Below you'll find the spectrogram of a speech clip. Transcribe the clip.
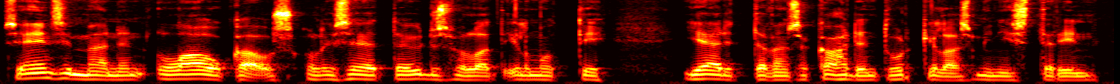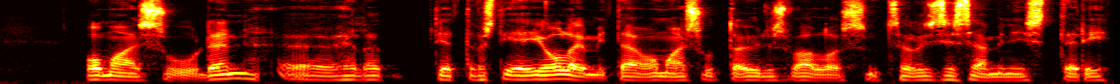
se ensimmäinen laukaus oli se, että Yhdysvallat ilmoitti jäädyttävänsä kahden turkkilaisministerin omaisuuden. Heillä tiettävästi ei ole mitään omaisuutta Yhdysvalloissa, mutta se oli sisäministeri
